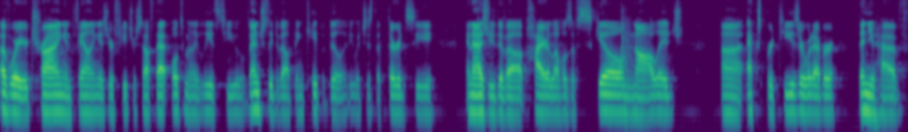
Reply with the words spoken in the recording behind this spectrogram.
of where you're trying and failing as your future self, that ultimately leads to you eventually developing capability, which is the third C. And as you develop higher levels of skill, knowledge, uh, expertise, or whatever, then you have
